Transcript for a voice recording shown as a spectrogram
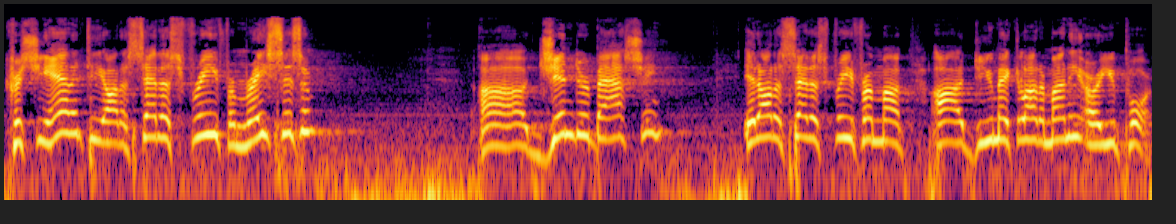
Christianity ought to set us free from racism, uh, gender bashing it ought to set us free from uh, uh, do you make a lot of money or are you poor?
